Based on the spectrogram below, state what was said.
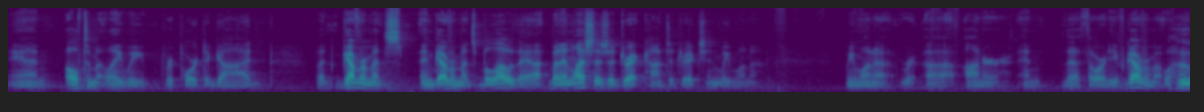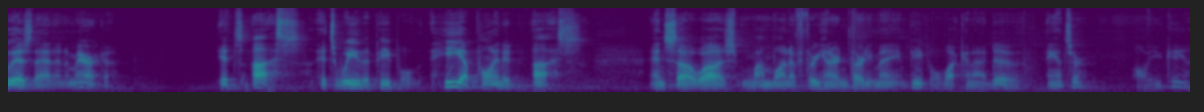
and ultimately we report to God. But governments and governments below that. But unless there's a direct contradiction, we want to we want to uh, honor and the authority of government. Well, who is that in America? It's us. It's we the people. He appointed us. And so, well, I'm one of 330 million people. What can I do? Answer: All you can.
